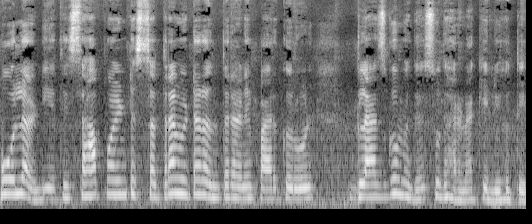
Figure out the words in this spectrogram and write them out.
पोलंड येथे सहा पॉईंट सतरा मीटर अंतराने पार करून ग्लासगोमध्ये सुधारणा केली होती.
